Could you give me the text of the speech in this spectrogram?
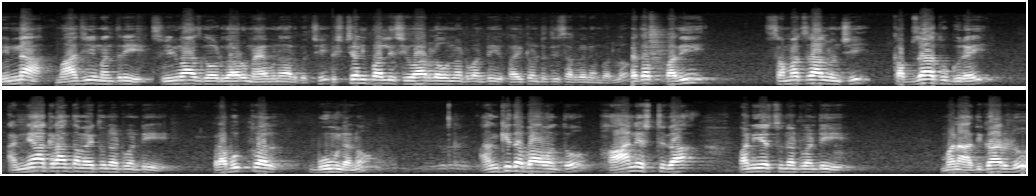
నిన్న మాజీ మంత్రి శ్రీనివాస్ గౌడ్ గారు మహబూబ్నగర్కి వచ్చి క్రిస్టియన్పల్లి శివారులో ఉన్నటువంటి ఫైవ్ ట్వంటీ త్రీ సర్వే నెంబర్లో గత పది సంవత్సరాల నుంచి కబ్జాకు గురై అన్యాక్రాంతమవుతున్నటువంటి ప్రభుత్వ భూములను అంకిత భావంతో హానెస్ట్గా పనిచేస్తున్నటువంటి మన అధికారులు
